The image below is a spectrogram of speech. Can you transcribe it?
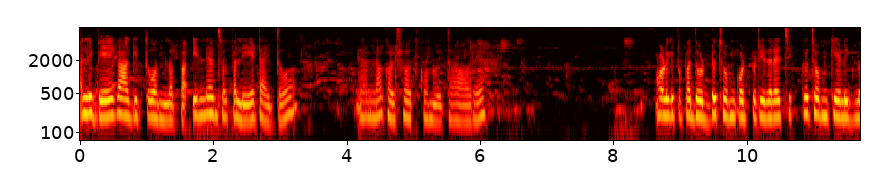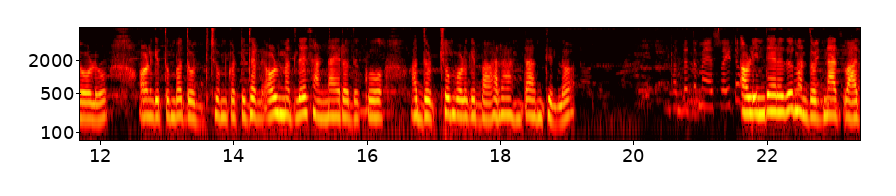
ಅಲ್ಲಿ ಬೇಗ ಆಗಿತ್ತು ಅಂದ್ಲಪ್ಪ. ಇಲ್ಲೇ ಒಂದು ಸ್ವಲ್ಪ ಲೇಟ್ ಆಯಿತು. ಎಲ್ಲ ಕಳ್ಸೋ ಹೊತ್ಕೊಂಡು ಹೋಯ್ತಾ ಅವರೇ. ಅವಳಿಗೆ ಪಾಪ ದೊಡ್ಡ ಚೊಂಬು ಕೊಟ್ಬಿಟ್ಟಿದ್ದಾರೆ ಚಿಕ್ಕ ಚೊಂಬು ಕೇಳಿದ್ಲು ಅವಳು. ಅವಳಿಗೆ ತುಂಬ ದೊಡ್ಡ ಚೊಂಬು ಕೊಟ್ಟಿದ್ದಾಳೆ ಅವಳು ಮೊದಲೇ ಸಣ್ಣ ಇರೋದಕ್ಕೂ ಆ ದೊಡ್ಡ ಚೊಂಬು ಅವಳಿಗೆ ಭಾರ ಅಂತ ಅಂತಿದ್ಲು. ಅವಳು ಹಿಂದೆ ಇರೋದು ನನ್ನ ದೊಡ್ಡ ನಾದ್ ವಾದ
